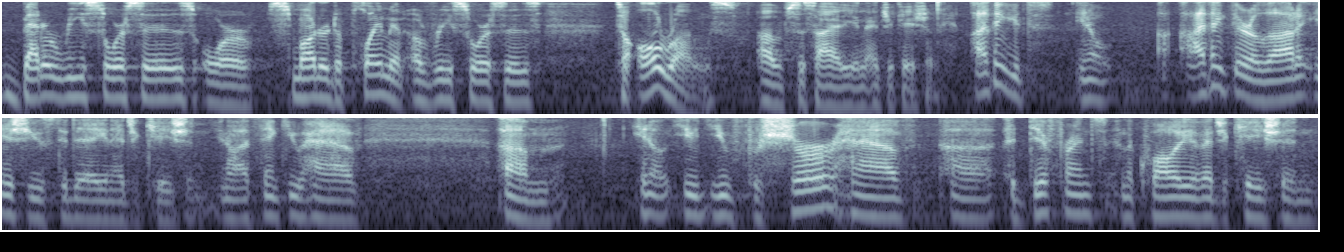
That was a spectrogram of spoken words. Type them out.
better resources or smarter deployment of resources to all rungs of society and education? I think it's, you know, I think there are a lot of issues today in education. You know, I think you have, um, you know, you, you for sure have uh, a difference in the quality of education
